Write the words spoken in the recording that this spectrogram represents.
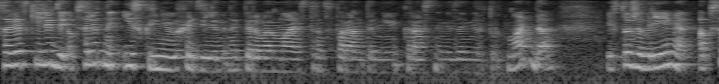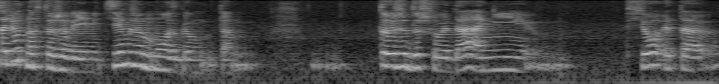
советские люди абсолютно искренне выходили на 1 мая с транспарантами красными за мир Трудмай, да, и в то же время, абсолютно в то же время, тем же мозгом, там, той же душой, да, они все это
